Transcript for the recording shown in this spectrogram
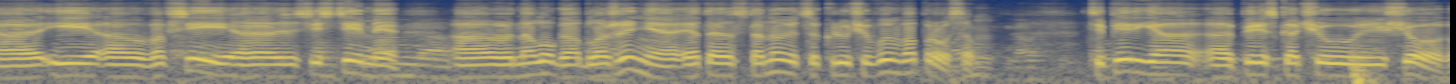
И во всей системе налогообложения это становится ключевым вопросом. Теперь я перескочу еще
